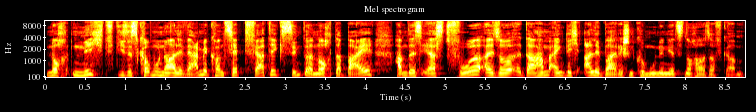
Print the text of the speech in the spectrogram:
noch nicht dieses kommunale Wärmekonzept fertig, sind da noch dabei, haben das erst vor. Also da haben eigentlich alle bayerischen Kommunen jetzt noch Hausaufgaben.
